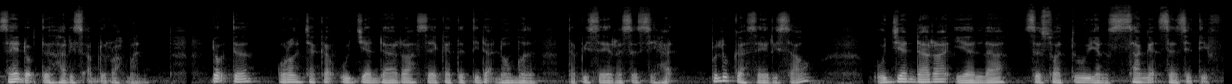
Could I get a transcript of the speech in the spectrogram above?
Saya Dr. Haris Abdul Rahman. Doktor, orang cakap ujian darah saya kata tidak normal tapi saya rasa sihat. Perlukah saya risau? Ujian darah ialah sesuatu yang sangat sensitif.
